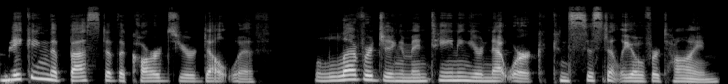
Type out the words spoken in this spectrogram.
making the best of the cards you're dealt with, leveraging and maintaining your network consistently over time.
